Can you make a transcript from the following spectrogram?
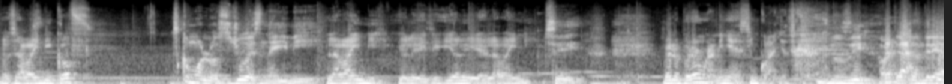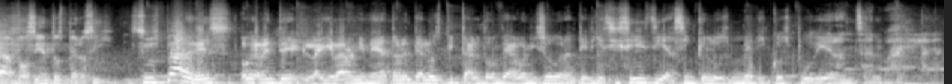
O sea, Vainikov, Es como los US Navy. la Vaini. Yo le, diría- yo le diría la Vaini. Sí. Bueno, pero era una niña de 5 años. No sí. Ahorita tendría 200, pero sí. Sus padres, obviamente, la llevaron inmediatamente al hospital donde agonizó durante 16 días sin que los médicos pudieran salvarla.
